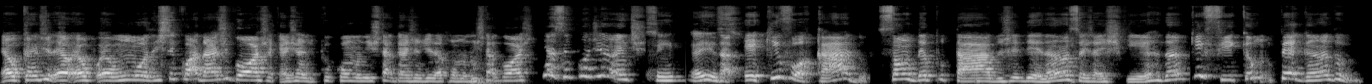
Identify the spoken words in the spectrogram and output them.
É o, candidato, é, é, é um humorista que o Haddad gosta, que, a, que o comunista, a Jandira comunista gosta, e assim por diante. Sim, é isso. Tá? Equivocado são deputados, lideranças da esquerda que ficam pegando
